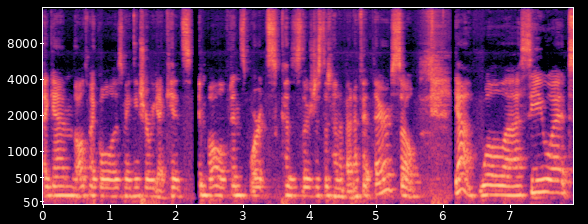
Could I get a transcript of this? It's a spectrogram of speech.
again, the ultimate goal is making sure we get kids involved in sports because there's just a ton of benefit there. So, yeah, we'll uh, see what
